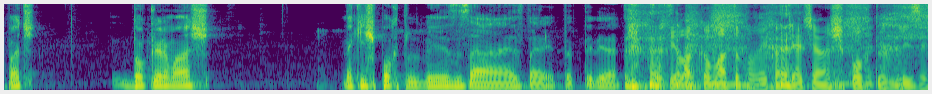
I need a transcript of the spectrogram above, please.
Pač, dokler imaš neki špohtl, bi za sebe ne stari, to ti ne. Ti lahko mato pove, kak je, če imaš špohtl blizu.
